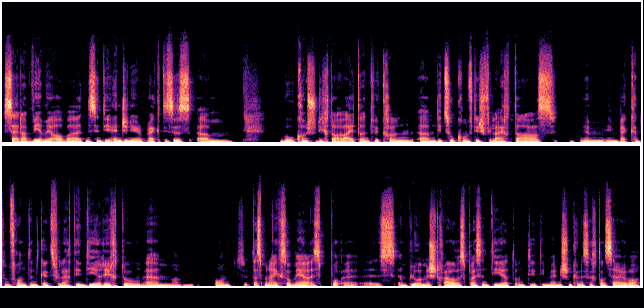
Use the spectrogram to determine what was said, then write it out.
Setup, wie wir arbeiten, das sind die Engineer Practices, ähm, wo kannst du dich da weiterentwickeln, ähm, die Zukunft ist vielleicht das, ähm, im Backend und Frontend geht es vielleicht in die Richtung, ähm, Und dass man eigentlich so mehr als, äh, als einen Blumenstrauß präsentiert und die, die Menschen können sich dann selber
